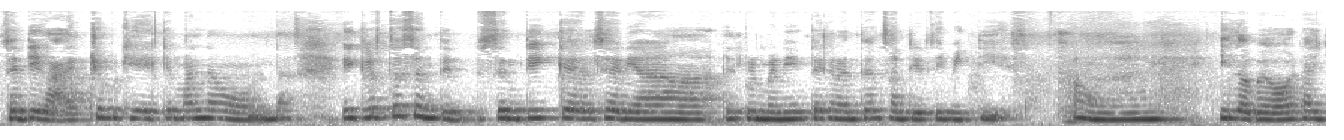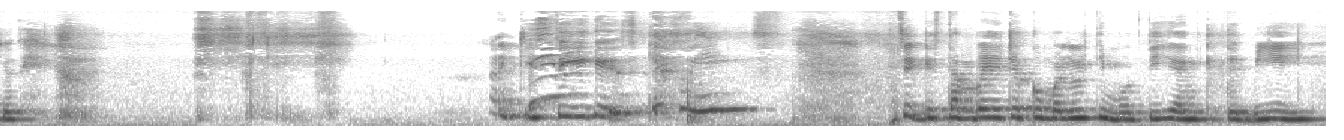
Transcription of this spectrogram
sentí gacho, porque qué mala onda. Incluso sentí, sentí que él sería el primer integrante en salir de BTS. Ay, Y lo veo ahora, yo de... aquí sigues. Sí, que es tan bello como el último día en que te vi,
